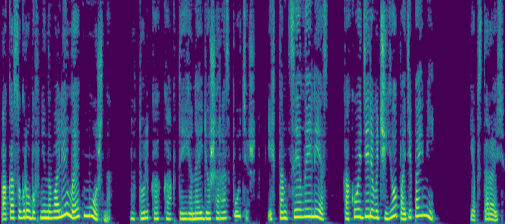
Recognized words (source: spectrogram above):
Пока сугробов не навалило, это можно. Но только как ты ее найдешь и разбудишь? Их там целый лес. Какое дерево чье, пойди пойми. Я постараюсь,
